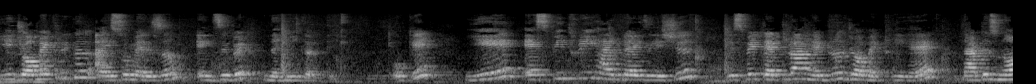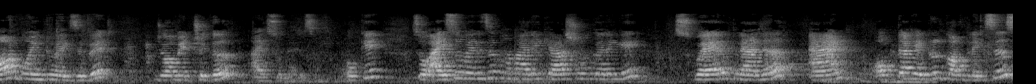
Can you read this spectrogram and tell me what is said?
ये ज्योमेट्रिकल आइसोमेरिज्म एग्जिबिट नहीं करती ओके ये sp3 हाइब्रिडाइजेशन जिसमें टेट्राहेड्रल ज्योमेट्री है that is not going to exhibit geometrical isomerism okay so isomerism हमारे क्या शो करेंगे? Square, planar and octahedral complexes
